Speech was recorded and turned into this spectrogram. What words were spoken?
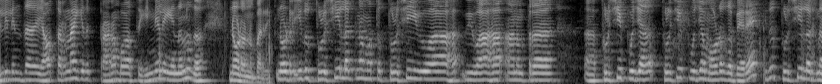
ಎಲ್ಲಿಂದ ಯಾವ ಥರನಾಗಿ ಇದಕ್ಕೆ ಪ್ರಾರಂಭ ಆಯ್ತು ಹಿನ್ನೆಲೆ ಏನು ಅನ್ನೋದು ನೋಡೋಣ ಬರ್ರಿ. ನೋಡ್ರಿ, ಇದು ತುಳಸಿ ಲಗ್ನ ಮತ್ತು ತುಳಸಿ ವಿವಾಹ ವಿವಾಹ ಆನಂತರ ತುಳಸಿ ಪೂಜೆ ತುಳಸಿ ಪೂಜೆ ಮಾಡೋದು ಬೇರೆ, ಇದು ತುಳಸಿ ಲಗ್ನ,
